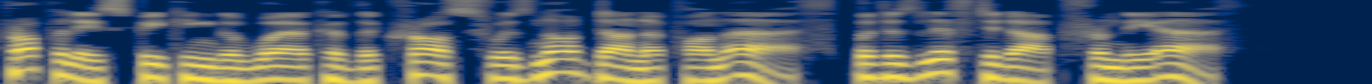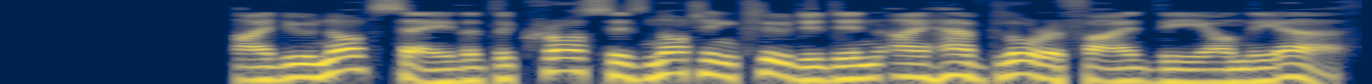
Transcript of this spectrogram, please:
Properly speaking, the work of the cross was not done upon earth, but as lifted up from the earth. I do not say that the cross is not included in I have glorified thee on the earth.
